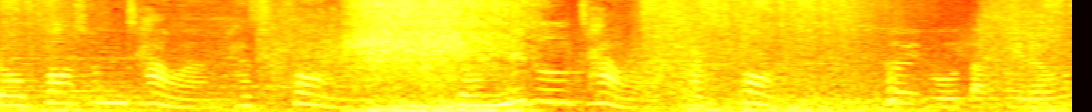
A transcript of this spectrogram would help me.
Your bottom tower has fallen. Your middle tower has fallen. Ay, putang ina mo.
